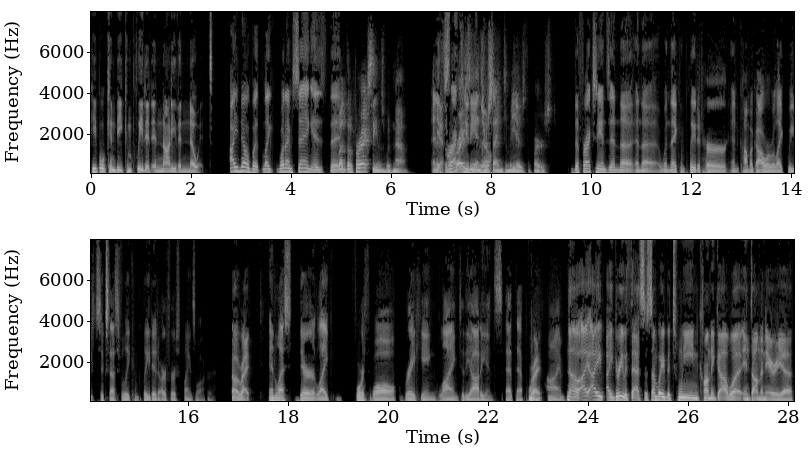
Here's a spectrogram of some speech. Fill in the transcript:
people can be completed and not even know it. I know, but like what I'm saying is that But the Phyrexians would know. And Yes. if the Phyrexians Phyrexians are saying to me as the first, the Phyrexians in the in the when they completed her and Kamigawa were like, we successfully completed our first planeswalker. Oh, right. unless they're like fourth wall breaking, lying to the audience at that point Right. in time. No, I, I, I agree with that. So somewhere between Kamigawa and Dominaria,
